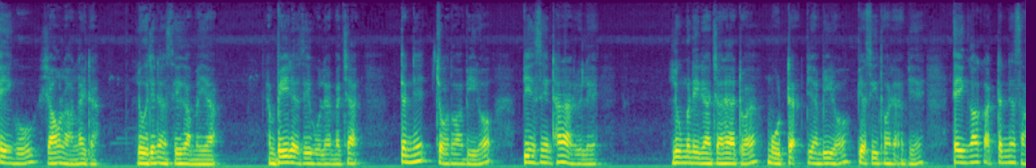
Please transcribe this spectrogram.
အိမ်ကိုရောင်းလာလိုက်တာလိုချင်တဲ့ဈေးကမရအပေးတဲ့ဈေးကိုလည်းမကြိုက်တနစ်ကြော်သွားပြီးတော့ပြင်ဆင်ထားတာတွေလည်းလူမနေတာကြတဲ့အတွက်မိုတက်ပြန်ပြီးတော့ပျက်စီးသွားတဲ့အပြင်အိမ်ကကတနစ်စာ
